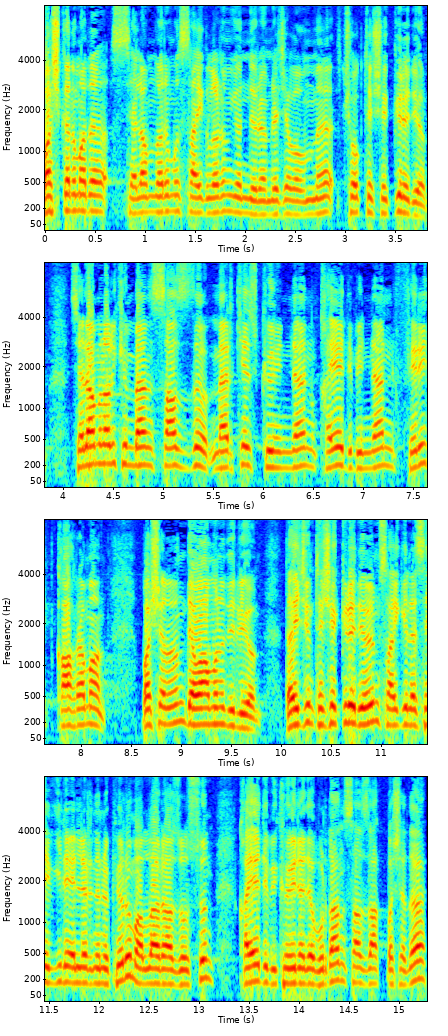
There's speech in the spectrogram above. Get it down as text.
Başkanıma da selamlarımı, saygılarımı gönderiyorum Recep abime. Çok teşekkür ediyorum. Selamun aleyküm. Ben Sazlı Merkez Köyü'nden, Kaya Dibi'nden Ferit Kahraman. Başarının devamını diliyorum. Dayıcım teşekkür ediyorum. Saygıyla, sevgiyle ellerinden öpüyorum. Allah razı olsun. Kaya Dibi Köyü'ne de buradan Sazlı Akbaş'a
